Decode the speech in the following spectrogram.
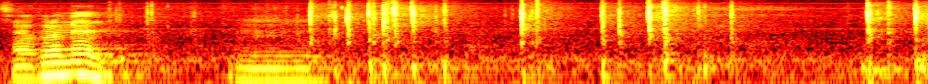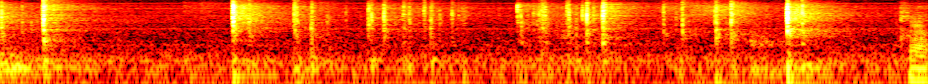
자 그러면 음, 자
